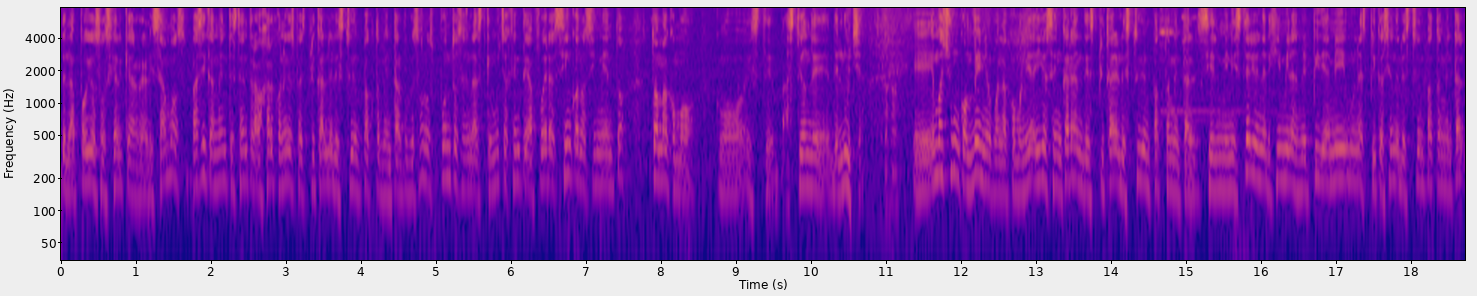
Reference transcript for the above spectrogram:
el apoyo social que realizamos, básicamente está en trabajar con ellos para explicarle el estudio de impacto ambiental, porque son los puntos en los que mucha gente de afuera, sin conocimiento, toma como como este, bastión de, lucha. Eh, hemos hecho un convenio con la comunidad, ellos se encargan de explicar el estudio de impacto ambiental. Si el Ministerio de Energía y Minas me pide a mí una explicación del estudio de impacto ambiental,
